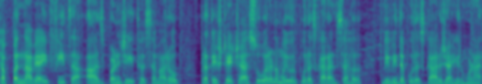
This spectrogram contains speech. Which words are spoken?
छप्पन्नाव्या इफ्फीचा आज पणजी इथं समारोप प्रतिष्ठेच्या सुवर्ण मयूर पुरस्कारांसह विविध पुरस्कार जाहीर होणार.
